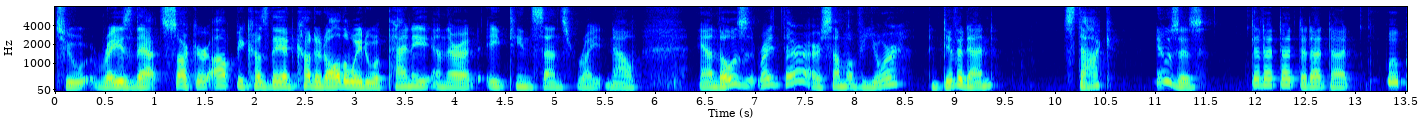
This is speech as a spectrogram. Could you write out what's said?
to raise that sucker up because they had cut it all the way to a penny and they're at 18 cents right now. And those right there are some of your dividend stock newses. Da da da da da da. Boop.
